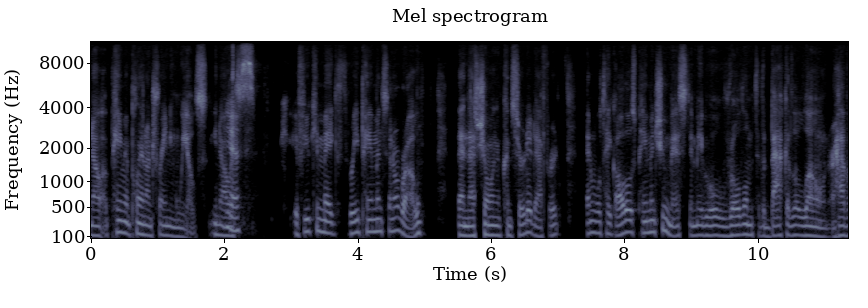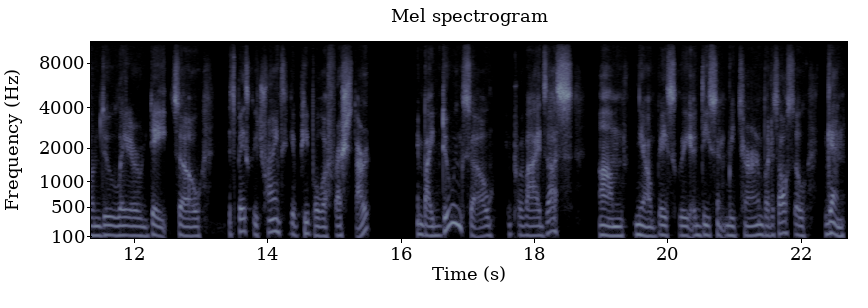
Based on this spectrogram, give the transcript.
you know, a payment plan on training wheels. You know, yes. if you can make three payments in a row, then that's showing a concerted effort. Then we'll take all those payments you missed and maybe we'll roll them to the back of the loan or have them due later date. So it's basically trying to give people a fresh start. And by doing so, it provides us, um, you know, basically a decent return. But it's also, again,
